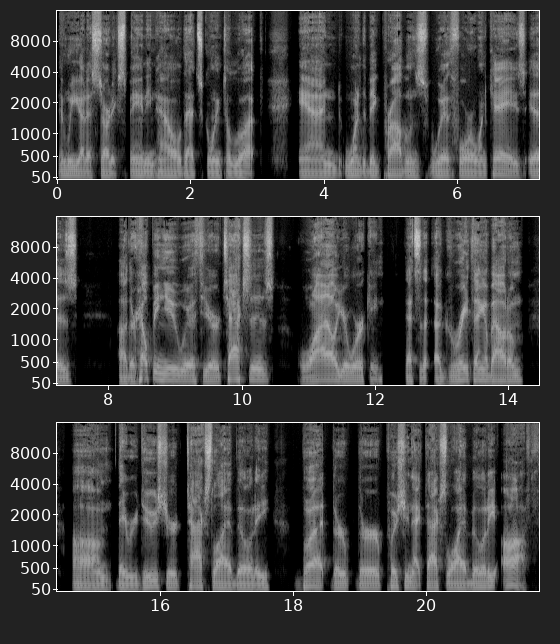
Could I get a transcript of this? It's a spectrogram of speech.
Then we got to start expanding how that's going to look. And one of the big problems with 401ks is uh, they're helping you with your taxes while you're working. That's a, great thing about them. Um, they reduce your tax liability, but they're they're pushing that tax liability off.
